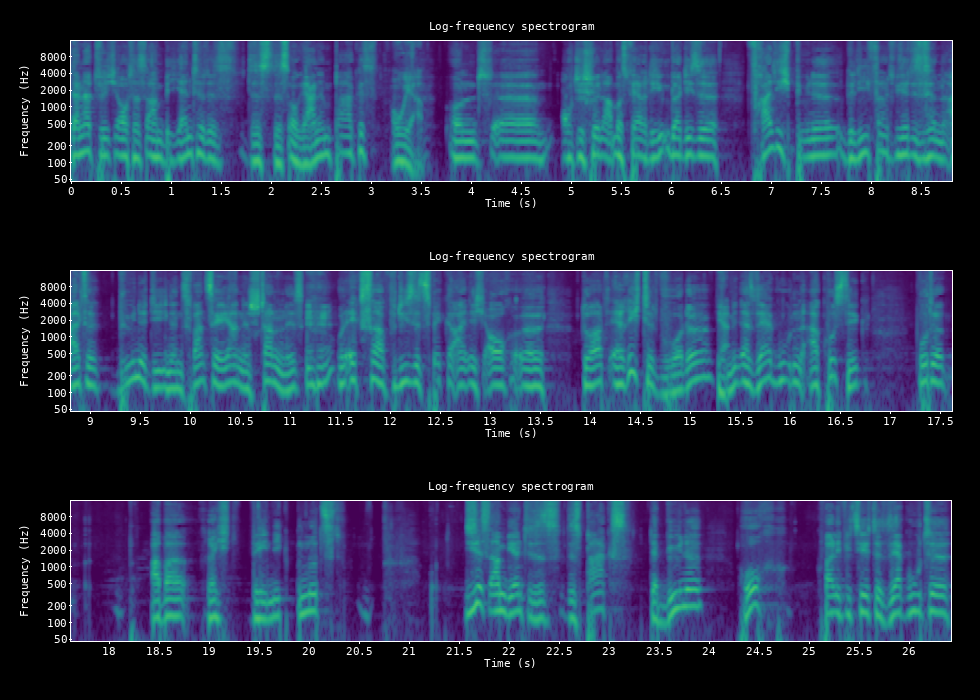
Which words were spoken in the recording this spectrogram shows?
Dann natürlich auch das Ambiente des, des, des Organenparkes. oh ja. und äh, auch die schöne Atmosphäre, die über diese Freilichtbühne geliefert wird. Das ist eine alte Bühne, die in den 20er Jahren entstanden ist und extra für diese Zwecke eigentlich auch äh, dort errichtet wurde, Ja. mit einer sehr guten Akustik, wurde aber recht wenig benutzt. Dieses Ambiente des, des Parks, der Bühne, hochqualifizierte, sehr gute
